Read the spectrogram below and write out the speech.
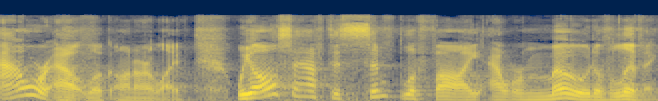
our outlook on our life. We also have to simplify our mode of living.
